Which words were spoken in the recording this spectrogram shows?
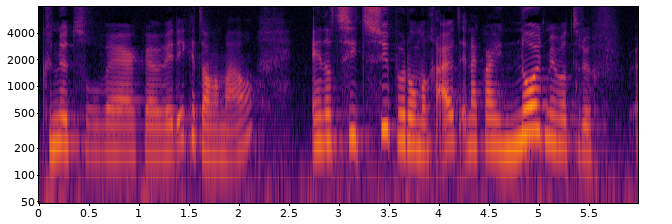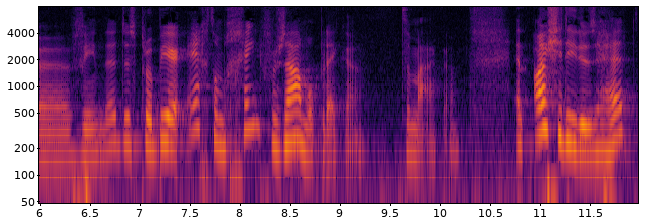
knutselwerken, weet ik het allemaal. En dat ziet super rommelig uit en daar kan je nooit meer wat terug uh, vinden. Dus probeer echt om geen verzamelplekken te maken. En als je die dus hebt,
